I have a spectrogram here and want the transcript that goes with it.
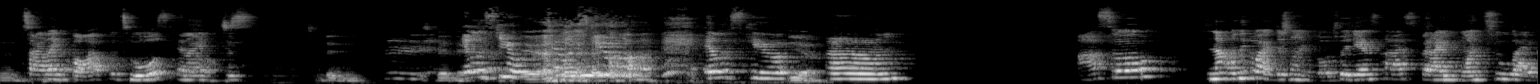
Mm. So I like bought the tools and I just Didn't. It's been it looks cute. Yeah. It looks cute. it looks cute. Yeah. Um. Also, not only do I just want to go to a dance class, but I want to like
